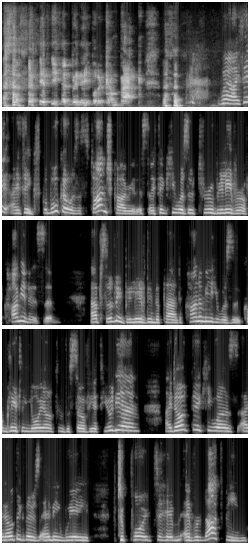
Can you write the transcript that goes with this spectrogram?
if he had been able to come back? well, I think I think Gomulka was a staunch communist. I think he was a true believer of communism absolutely believed in the planned economy. He was uh, completely loyal to the Soviet Union. I don't think he was, I don't think there's any way to point to him ever not being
